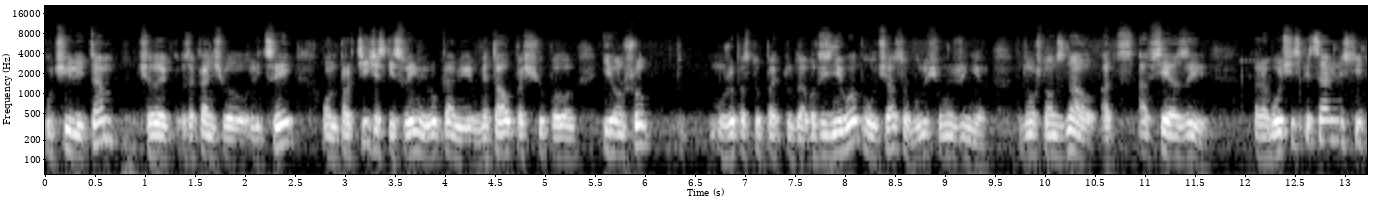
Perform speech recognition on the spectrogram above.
учили там, человек заканчивал лицей, он практически своими руками металл пощупал, и он шел уже поступать туда. Вот из него получался будущий инженер, потому что он знал от, от все азы рабочей специальности,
